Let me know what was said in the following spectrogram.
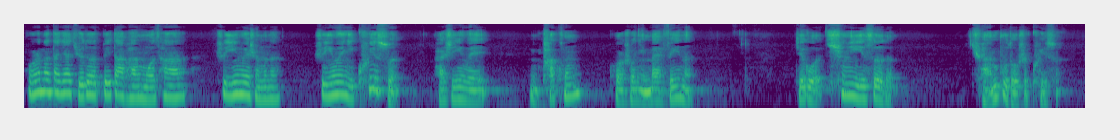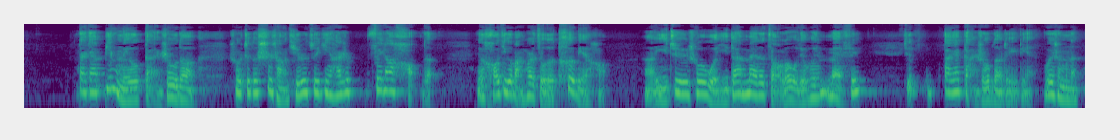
我说，那大家觉得被大盘摩擦是因为什么呢？是因为你亏损，还是因为你踏空，或者说你卖飞呢？结果清一色的，全部都是亏损。大家并没有感受到，说这个市场其实最近还是非常好的，有好几个板块走的特别好啊，以至于说我一旦卖的早了，我就会卖飞，就大家感受不到这一点。为什么呢？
